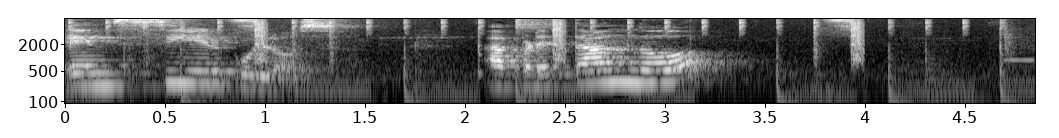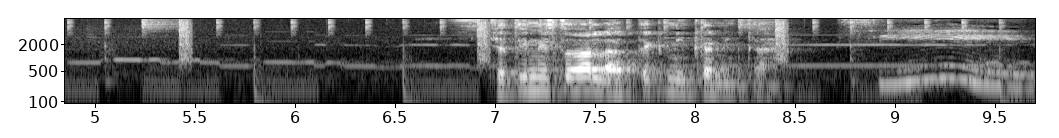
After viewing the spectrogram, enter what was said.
en círculos, apretando Ya tienes toda la técnica, Anita. Sí,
